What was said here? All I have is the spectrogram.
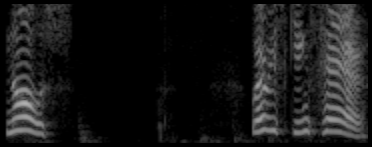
Nose. Where is King's hair?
